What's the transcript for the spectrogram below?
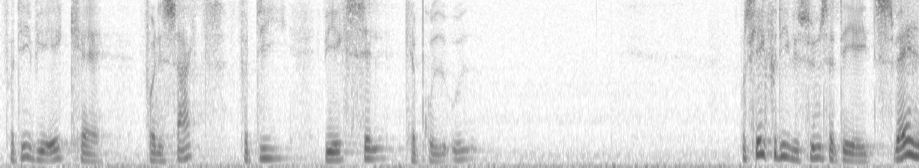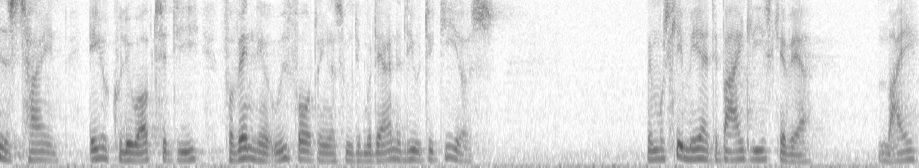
Fordi vi ikke kan få det sagt, fordi vi ikke selv kan bryde ud. Måske ikke fordi vi synes, at det er et svaghedstegn, ikke at kunne leve op til de forventninger og udfordringer, som det moderne liv det giver os. Men måske mere, at det bare ikke lige skal være mig.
